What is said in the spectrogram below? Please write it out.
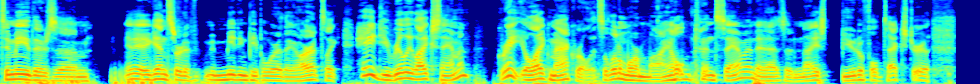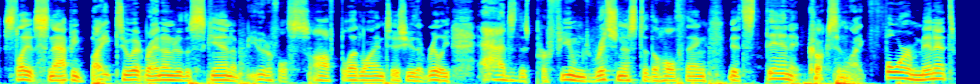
to me, there's um again sort of meeting people where they are. It's like, hey, do you really like salmon? Great, you'll like mackerel. It's a little more mild than salmon. It has a nice, beautiful texture, a slight snappy bite to it right under the skin, a beautiful soft bloodline tissue that really adds this perfumed richness to the whole thing. It's thin. It cooks in like four minutes.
